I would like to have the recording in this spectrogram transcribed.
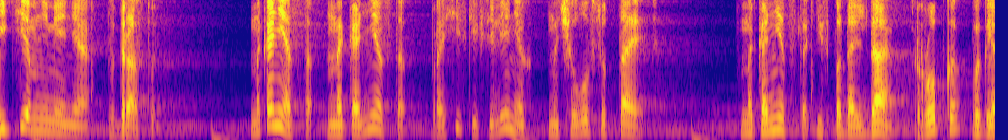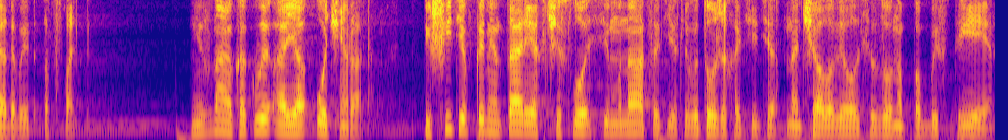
И тем не менее, здравствуй. Наконец-то, наконец-то в российских селениях начало все таять. Наконец-то из-под льда робко выглядывает асфальт. Не знаю, как вы, а я очень рад. Пишите в комментариях число 17, если вы тоже хотите начало велосезона побыстрее.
